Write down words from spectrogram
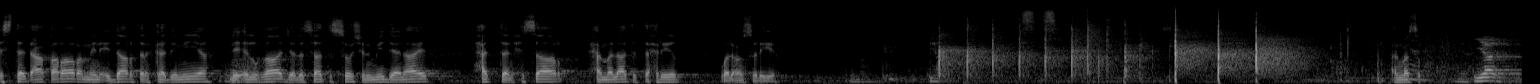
استدعى قرارا من إدارة الأكاديمية لإلغاء جلسات ال social media night حتى انحسار حملات التحريض والعنصرية. المسرح يلا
